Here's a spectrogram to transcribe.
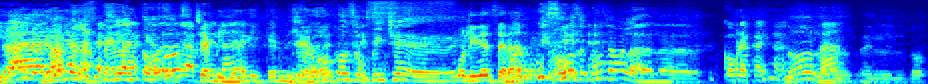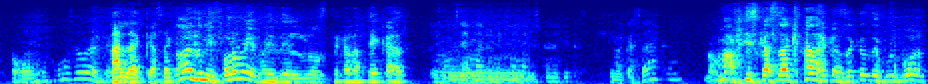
ya, ya me la pelan todos. la Che. Miyagi, Kenny. Llegó madre. con su pinche. eh, Olivia Encerado. ¿Cómo, se, ¿Cómo se llama la.? la Cobra Kai, ¿no? no, la, Ah, el doctor. ¿Cómo se llama? El, Ah, la casaca. No, el uniforme, güey, de los de karatecas. ¿Cómo se llama el uniforme de los karatecas? Una casaca. No mames, casaca, casacas de fútbol.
